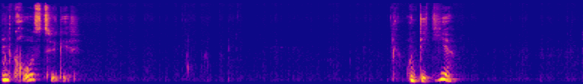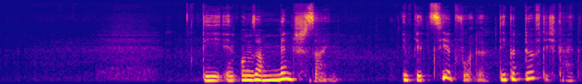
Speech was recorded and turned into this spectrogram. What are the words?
und großzügig. Und die Gier, die in unserem Menschsein impliziert wurde, die Bedürftigkeit,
